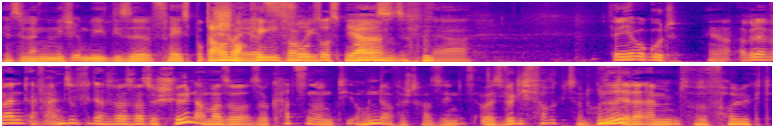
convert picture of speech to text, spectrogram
Ja, solange du nicht irgendwie diese Facebook-Shocking-Fotos brauchst. Ja. Finde ich aber gut. Ja, aber da waren, da waren so viele, das war, das war so schön, auch mal so, so Katzen und Tier- Hunde auf der Straße sehen. Aber es ist wirklich verrückt, so ein Hund, Will- der dann einem so, so folgt.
